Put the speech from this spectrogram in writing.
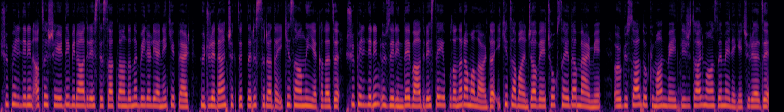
Şüphelilerin Ataşehir'de bir adreste saklandığını belirleyen ekipler hücreden çıktıkları sırada iki zanlıyı yakaladı. Şüphelilerin üzerinde ve adreste yapılan aramalarda iki tabanca ve çok sayıda mermi, örgüsel doküman ve dijital malzeme ele geçirildi.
